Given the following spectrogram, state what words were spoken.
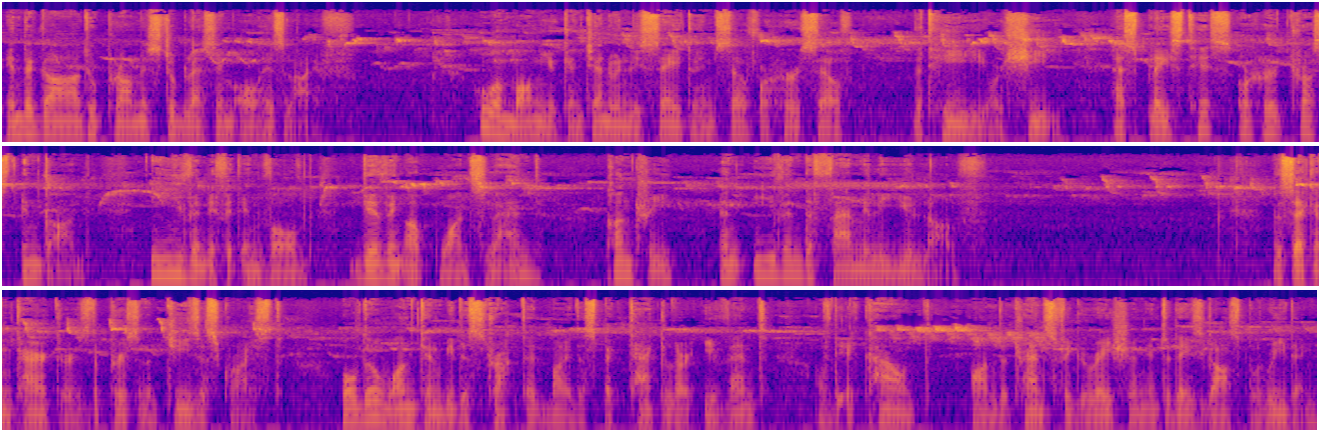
in the God who promised to bless him all his life. Who among you can genuinely say to himself or herself that he or she has placed his or her trust in God, even if it involved giving up one's land, country, and even the family you love? The second character is the person of Jesus Christ. Although one can be distracted by the spectacular event of the account on the Transfiguration in today's Gospel reading,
